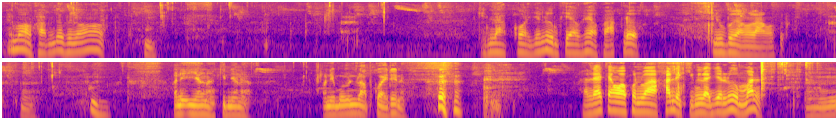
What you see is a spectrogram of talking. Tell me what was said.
ให้หม้อคำด้วยพี่น้องกินลาบก่อนอย่าลืมแก้วแค่พักเด้ออยู่เบื้องหลังอันนี้อีหยังน่ะกินยังน่ะอันนี้มันหลับก่อยได้น่ะอันแรกจังว่าเพิ่นว่าคันได้กินแล้วอย่าลืมมัน อืม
